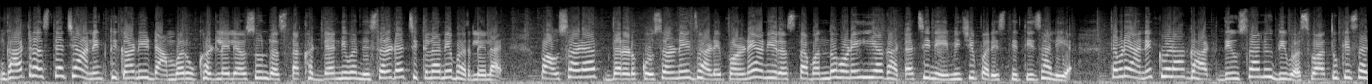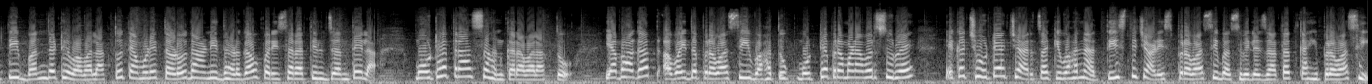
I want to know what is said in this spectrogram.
घाट रस्त्याच्या अनेक ठिकाणी डांबर उखडलेले असून रस्ता खड्ड्यांनी व निसरड्या चिखलाने भरलेला आहे. पावसाळ्यात दरड कोसळणे झाडे पडणे आणि रस्ता बंद होणे ही या घाटाची नेहमीची परिस्थिती झाली आहे. त्यामुळे अनेक वेळा घाट दिवसानुदिवस वाहतुकीसाठी बंद ठेवावा लागतो. त्यामुळे तडोदा आणि धडगाव परिसरातील जनतेला मोठा त्रास सहन करावा लागतो. या भागात अवैध प्रवासी वाहतूक मोठ्या प्रमाणावर सुरू आहे. एका छोट्या चारचाकी वाहनात तीस ते चाळीस प्रवासी बसविले जातात. काही प्रवासी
